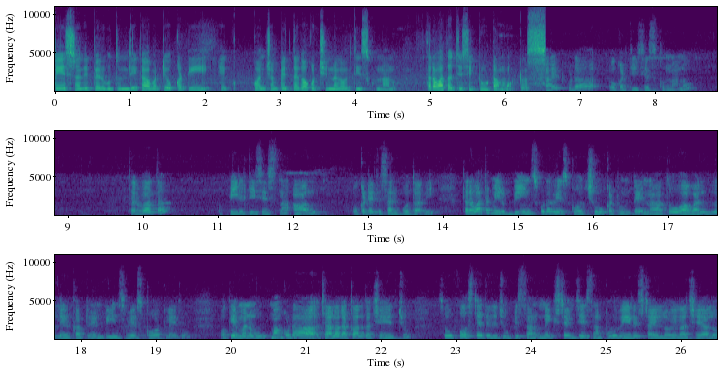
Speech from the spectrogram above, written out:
టేస్ట్ అనేది పెరుగుతుంది. కాబట్టి ఒకటి కొంచెం పెద్దగా ఒకటి చిన్నగా తీసుకున్నాను. తర్వాత వచ్చేసి టూ టమాటోస్. క్యారెట్ కూడా ఒకటి తీసేసుకున్నాను. తర్వాత పీల్ తీసేసిన ఆలు. ఒకటైతే సరిపోతుంది. తర్వాత మీరు బీన్స్ కూడా వేసుకోవచ్చు. ఒకటి ఉంటే నాతో అవైలబుల్ లేదు కాబట్టి నేను బీన్స్ వేసుకోవట్లేదు. ఓకే మనం ఉప్మా కూడా చాలా రకాలుగా చేయొచ్చు. సో ఫస్ట్ అయితే ఇది చూపిస్తాను. నెక్స్ట్ టైం చేసినప్పుడు వేరే స్టైల్లో ఎలా చేయాలో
